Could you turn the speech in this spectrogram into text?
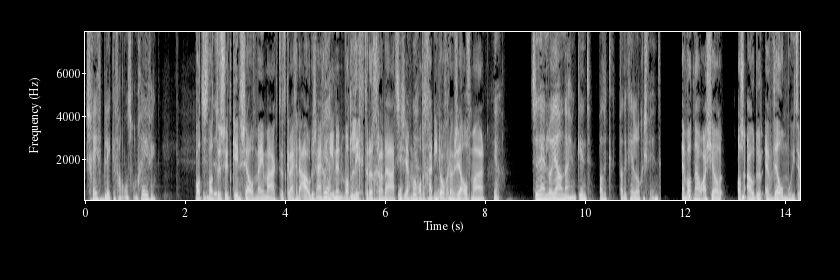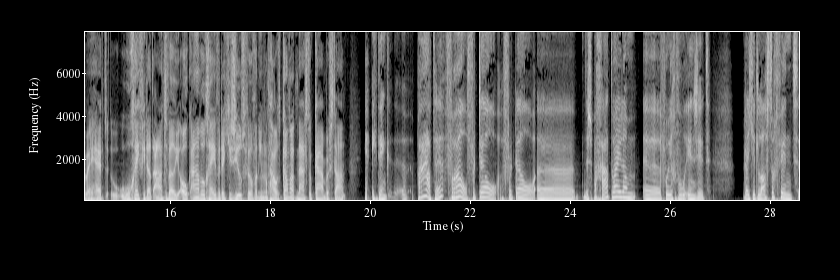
scheve blikken van onze omgeving. Wat, Dus wat dus het kind zelf meemaakt, dat krijgen de ouders eigenlijk Ja. in een wat lichtere gradatie, Ja, zeg maar. ja. Want het gaat niet over hunzelf, maar... Ze zijn loyaal naar hun kind, wat ik, wat ik heel logisch vind. En wat nou als je al- als ouder er wel moeite mee hebt? Hoe geef je dat aan, terwijl je ook aan wil geven dat je zielsveel van iemand houdt? Kan dat naast elkaar bestaan? Ja, ik denk, eh, praat hè. Vooral, vertel, vertel eh, de spagaat waar je dan eh, voor je gevoel in zit. dat je het lastig vindt.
